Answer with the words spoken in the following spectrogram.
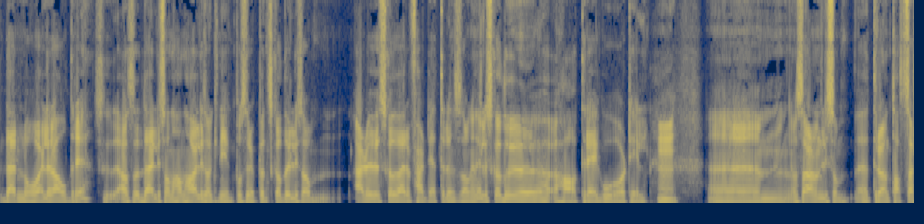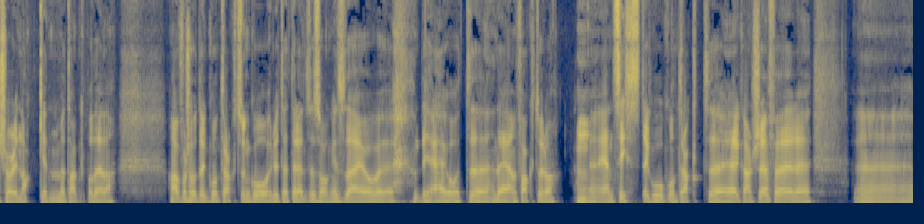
det er nå eller aldri. Altså, det er liksom, han har liksom kniven på strupen. Skal du liksom du, Skal du være ferdig etter denne sesongen, eller skal du ha tre gode år til? Mm. og så har han liksom Jeg tror han har tatt seg sjøl i nakken med tanke på det, da. Har for så vidt en kontrakt som går ut etter denne sesongen, så det er jo, det er jo et, det er en faktor òg. Mm. En siste god kontrakt, kanskje, for Uh,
